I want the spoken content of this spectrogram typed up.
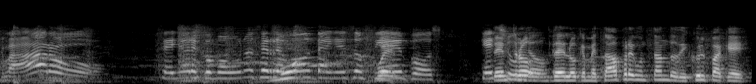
Claro. Señores, como uno se remonta en esos tiempos. Qué dentro de lo que me estaba preguntando, disculpa que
